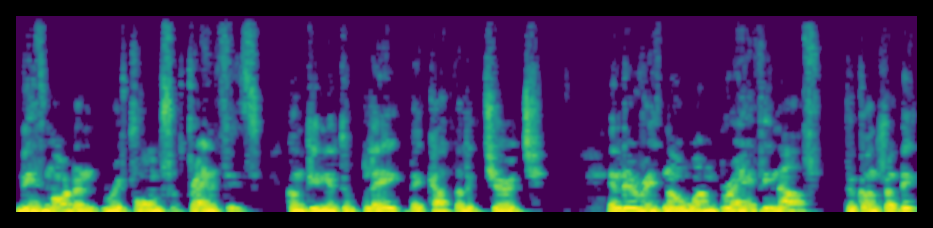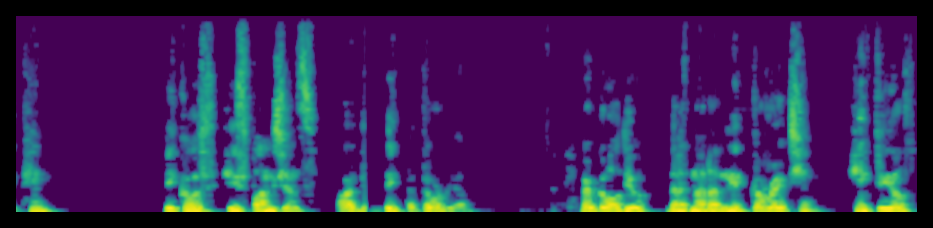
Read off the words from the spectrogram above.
These modern reforms of Francis continue to plague the Catholic Church, and there is no one brave enough to contradict him because his functions are dictatorial. Bergoglio does not admit correction. He feels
